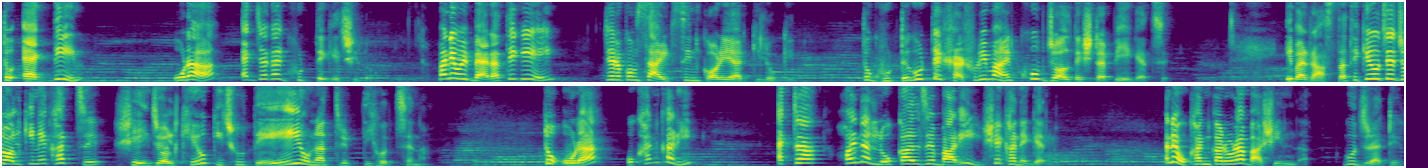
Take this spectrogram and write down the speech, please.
তো একদিন ওরা এক জায়গায় ঘুরতে গেছিল। মানে ওই বেড়াতে গিয়েই যেরকম সাইট সিন করে আর কি লোকে। তো ঘুরতে ঘুরতে শাশুড়ি মায়ের খুব জল তেষ্টা পেয়ে গেছে। এবার রাস্তা থেকেও যে জল কিনে খাচ্ছে, সেই জল খেয়েও কিছুতেই ওনার তৃপ্তি হচ্ছে না। তো ওরা ওখানকারই একটা হয় না লোকাল যে বাড়ি সেখানে গেল। মানে ওখানকার ওরা বাসিন্দা গুজরাটের।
